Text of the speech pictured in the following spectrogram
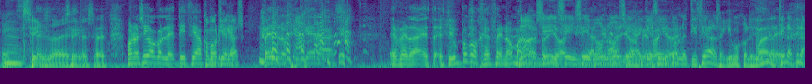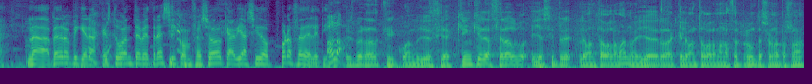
Sí. Sí, eso es, sí. eso es. Bueno, sigo con Leticia Como porque quieras. Pedro Piqueras. es verdad, est- estoy un poco jefe, ¿no? No, Mandando sí, yo sí, sí, no, no, sí, yo hay que seguir rollo, con ¿eh? Leticia, seguimos con Leticia, Vale. tira, tira. Nada, Pedro Piqueras, que estuvo en TV3 y confesó que había sido profe de Leticia. Es verdad que cuando yo decía, ¿quién quiere hacer algo? Ella siempre levantaba la mano. Ella era la que levantaba la mano a hacer preguntas. Era una persona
